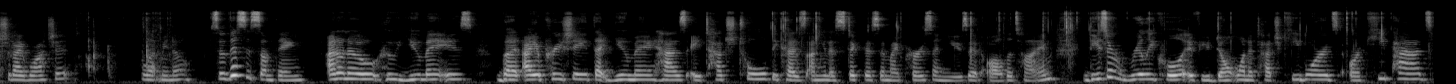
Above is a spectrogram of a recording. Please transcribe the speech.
Should I watch it? Let me know. So this is something I don't know who Yume is, but I appreciate that Yume has a touch tool because I'm going to stick this in my purse and use it all the time. These are really cool if you don't want to touch keyboards or keypads,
